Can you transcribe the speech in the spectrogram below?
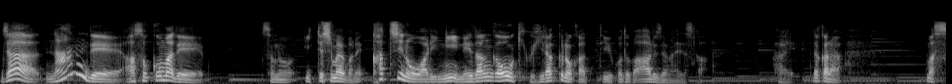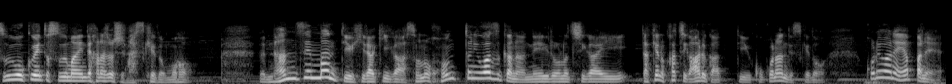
じゃあなんであそこまでその言ってしまえばね価値の割に値段が大きく開くのかっていうことがあるじゃないですか。はい、だからまあ、数億円と数万円で話をしますけども何千万っていう開きがその本当にわずかな音色の違いだけの価値があるかっていうここなんですけどこれはねやっぱね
